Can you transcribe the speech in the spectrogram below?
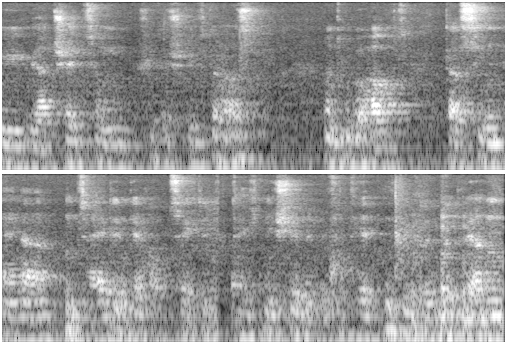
die Wertschätzung für das Stifterhaus und überhaupt, dass in einer Zeit, in der hauptsächlich technische Universitäten gegründet werden,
